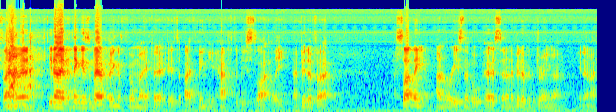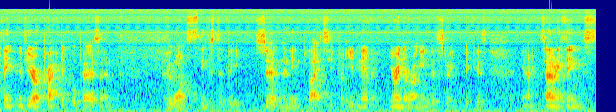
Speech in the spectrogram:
So, I mean, you know, the thing is about being a filmmaker is I think you have to be slightly a bit of a, a slightly unreasonable person and a bit of a dreamer. You know, I think if you're a practical person who wants things to be certain and in place, you'd, probably, you'd never, you're in the wrong industry because, you know, so many things,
